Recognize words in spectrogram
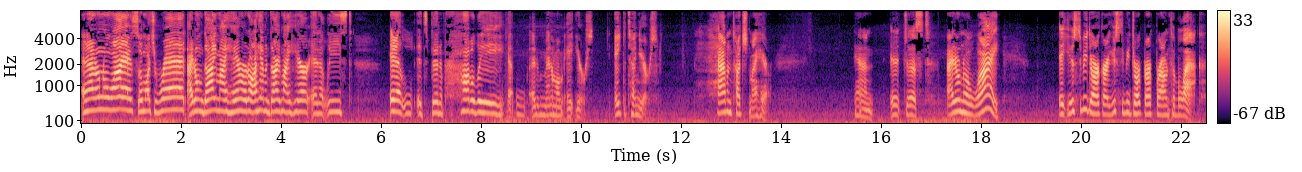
And I don't know why I have so much red. I don't dye my hair at all. I haven't dyed my hair in at least, it, it's been probably at, at a minimum eight years. Eight to ten years. Haven't touched my hair. And it just, I don't know why. It used to be darker. It used to be dark, dark brown to black.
